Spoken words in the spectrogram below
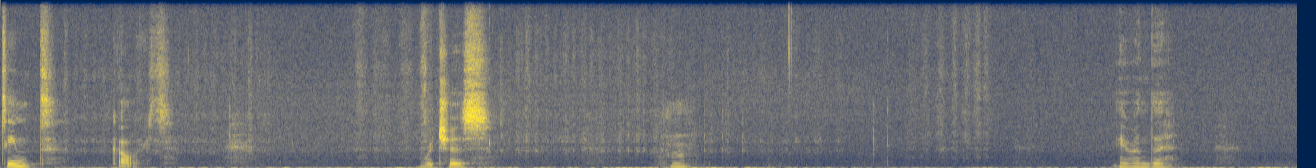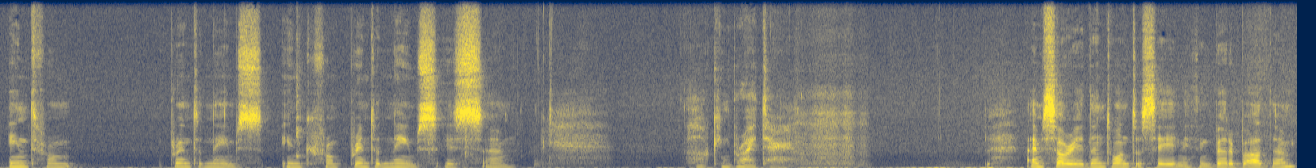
tint colors which is hmm, even the ink from printed names ink from printed names is um, looking brighter. I'm sorry I don't want to say anything bad about them.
